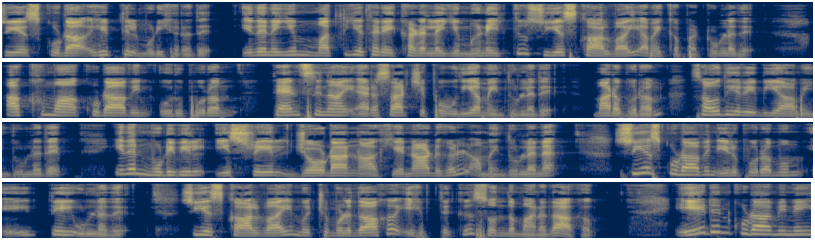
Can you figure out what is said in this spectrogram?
சுயஸ் குடா எகிப்தில் முடிகிறது. இதனையும் மத்திய தரை கடலையும் இணைத்து சுயஸ் கால்வாய் அமைக்கப்பட்டுள்ளது. அக்மா குடாவின் ஒரு புறம் தென்சினாய் அரசாட்சி பகுதி அமைந்துள்ளது. மறுபுறம் சவுதி அரேபியா அமைந்துள்ளது. இதன் முடிவில் இஸ்ரேல் ஜோர்டான் ஆகிய நாடுகள் அமைந்துள்ளன. சுயஸ்குடாவின் இருபுறமும் எகிப்தே உள்ளது. சுயஸ் கால்வாய் மற்றும் முழுதாக எகிப்துக்கு சொந்தமானதாகும். ஏடன் குடாவினை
